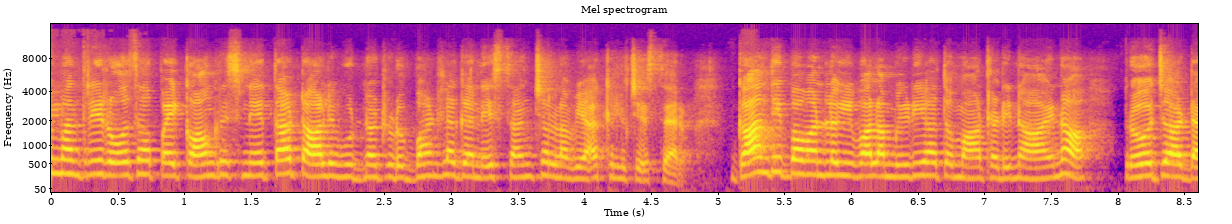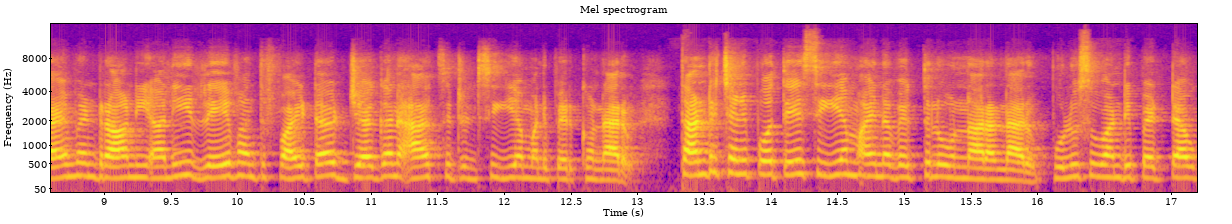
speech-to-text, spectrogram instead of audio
మంత్రి రోజాపై కాంగ్రెస్ నేత టాలీవుడ్ నటుడు బండ్ల గణేష్ సంచలన వ్యాఖ్యలు చేశారు. గాంధీ భవన్లో ఇవాళ మీడియాతో మాట్లాడిన ఆయన రోజా డైమండ్ రాణి అని Revanth fighter Jagan accident CM అని పేర్కొన్నారు. తండ్రి చనిపోతే సీఎం అయిన వ్యక్తులు ఉన్నారన్నారు. పులుసు వండి పెట్టావు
